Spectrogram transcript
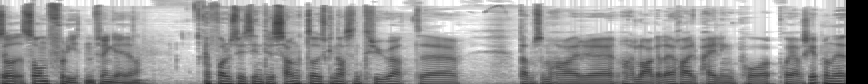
Så, sånn flyten fungerer. da. Forholdsvis interessant, og du skulle nesten tro at de som har, uh, har laga det, har peiling på, på javascript, men det,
